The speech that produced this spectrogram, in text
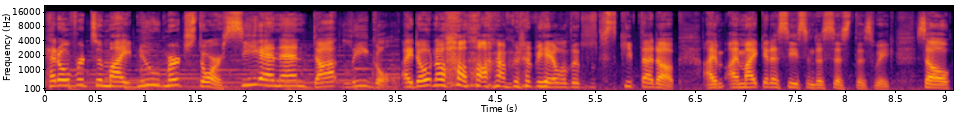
head over to my new merch store, cnn.legal. I don't know how long I'm going to be able to keep that up. I, I might get a cease and desist this week. So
